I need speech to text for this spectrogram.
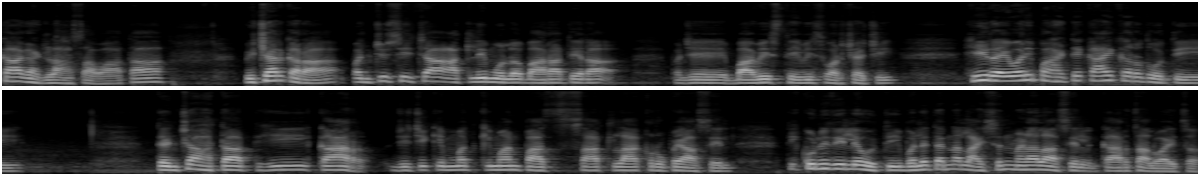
का घडला असावा? आता विचार करा पंचवीसीच्या आतली मुलं बारा तेरा म्हणजे बावीस तेवीस वर्षाची ही रविवारी पहाटे काय करत होती? त्यांच्या हातात ही कार जिची किंमत किमान पाच सात लाख रुपये असेल ती कोणी दिली होती? भले त्यांना लायसन मिळालं असेल कार चालवायचं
